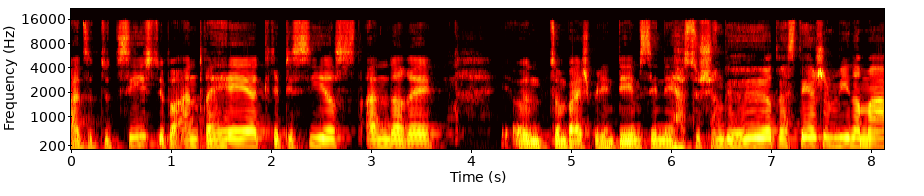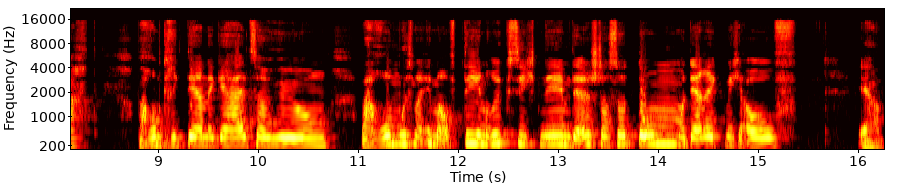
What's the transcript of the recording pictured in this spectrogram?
Also du ziehst über andere her, kritisierst andere. Und zum Beispiel in dem Sinne, hast du schon gehört, was der schon wieder macht? Warum kriegt der eine Gehaltserhöhung? Warum muss man immer auf den Rücksicht nehmen? Der ist doch so dumm und der regt mich auf. Ja,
